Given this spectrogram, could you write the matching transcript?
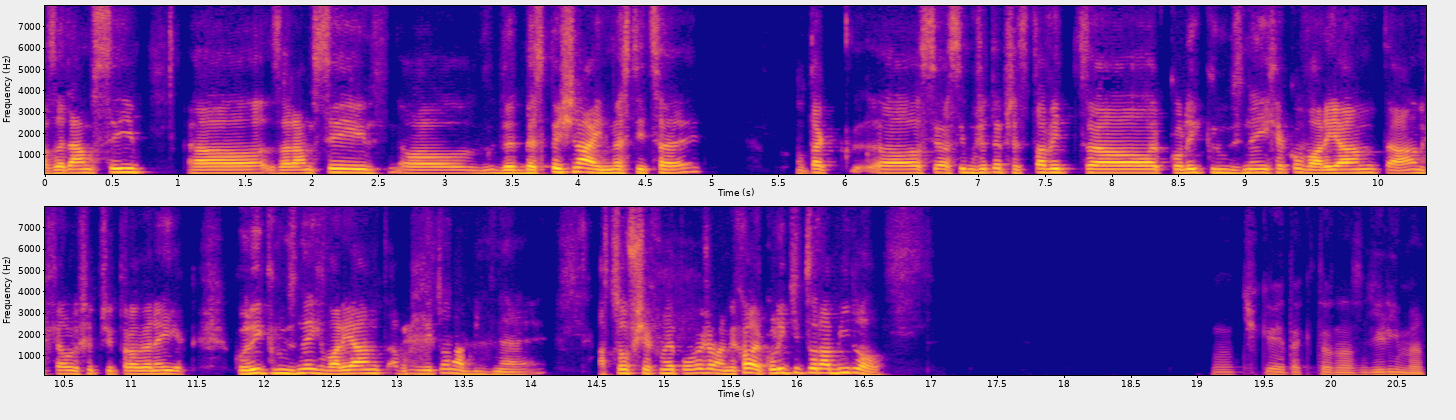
a zadám si, uh, zadám si uh, bezpečná investice, No tak uh, si asi můžete představit, uh, kolik různých jako variant, a Michal už je připravený, jak, kolik různých variant mi to nabídne a co všechno je považováno. Michal, kolik ti to nabídlo? No, čekej, tak to nás dělíme.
